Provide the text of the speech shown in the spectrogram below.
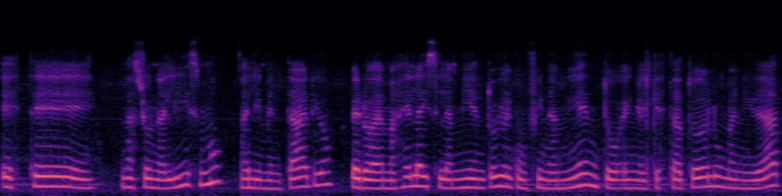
Este nacionalismo alimentario, pero además el aislamiento y el confinamiento en el que está toda la humanidad,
